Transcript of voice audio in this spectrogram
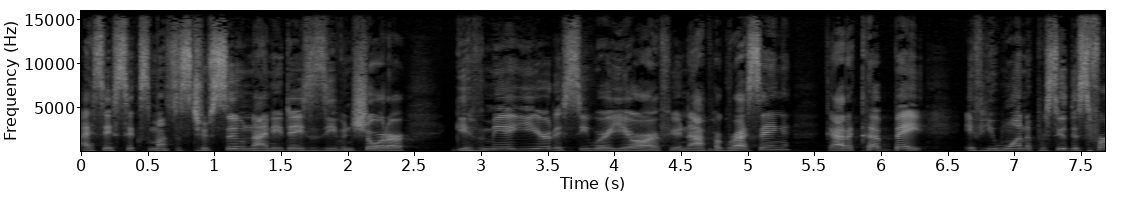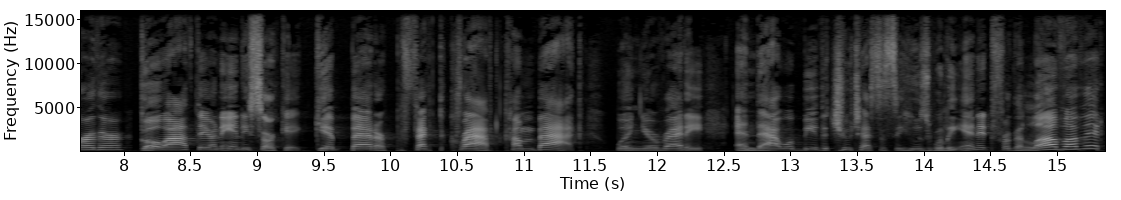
I say six months is too soon, 90 days is even shorter. Give me a year to see where you are. If you're not progressing, got to cut bait. If you want to pursue this further, go out there on the indie circuit, get better, perfect the craft, come back when you're ready. And that will be the true test to see who's really in it for the love of it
